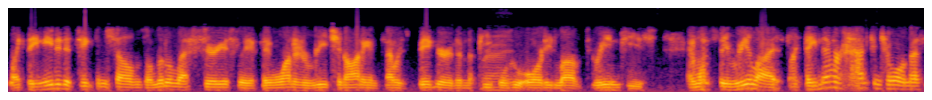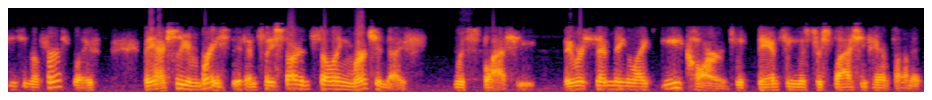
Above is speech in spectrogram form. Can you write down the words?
like they needed to take themselves a little less seriously if they wanted to reach an audience that was bigger than the people right. who already loved Greenpeace. And once they realized like they never had control of the message in the first place, they actually embraced it. And so they started selling merchandise with Splashy they were sending like e-cards with dancing Mr. Splashy Pants on it.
